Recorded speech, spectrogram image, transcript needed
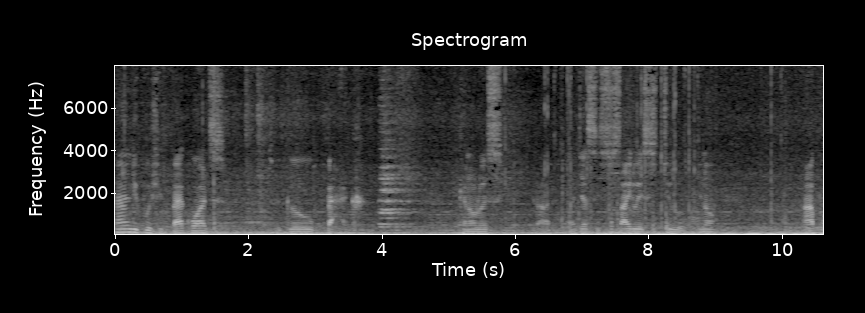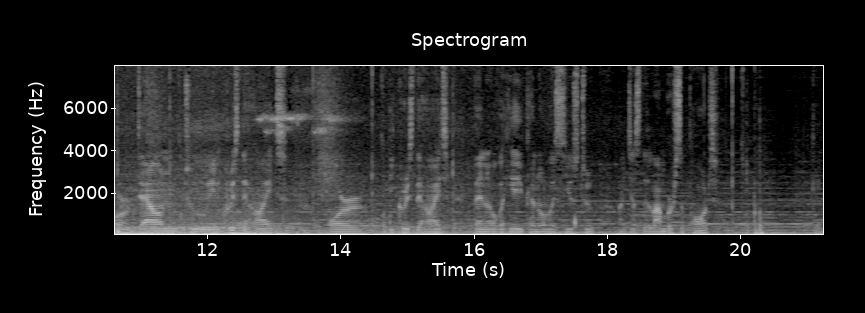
And you push it backwards to go back. You can always uh, adjust it sideways to you know up or down to increase the height or decrease the height. Then over here you can always use to adjust the lumbar support. You can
